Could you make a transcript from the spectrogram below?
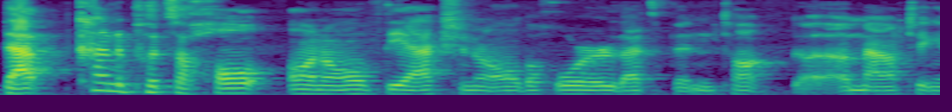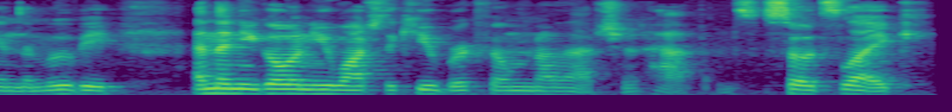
that kind of puts a halt on all of the action and all the horror that's been talked uh, mounting in the movie. And then you go and you watch the Kubrick film, none of that shit happens. So it's like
